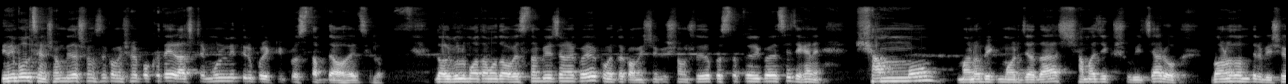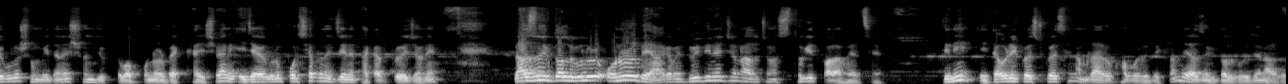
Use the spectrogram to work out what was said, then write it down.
তিনি বলছেন, সংবিধান সংস্কার কমিশনের পক্ষ থেকে রাষ্ট্রের মূলনীতির উপর একটি প্রস্তাব দেওয়া হয়েছিল। দলগুলো মতামত অবস্থান বিবেচনা করে কমিত কমিশন একটি সংসদীয় প্রস্তাব তৈরি করেছে, যেখানে সাম্য মানবিক মর্যাদা, সামাজিক সুবিচার ও গণতন্ত্রের বিষয়গুলো সংবিধানের সংযুক্ত বা পুনর্ব্যাখ্যা হিসেবে আমি এই জায়গাগুলো পড়ছি আপনাদের জেনে থাকার প্রয়োজনে। রাজনৈতিক দলগুলোর অনুরোধে আগামী দুই দিনের জন্য আলোচনা স্থগিত করা হয়েছে। তিনি এটাও রিকোয়েস্ট করেছেন, আমরা আরও খবরে দেখলাম যে রাজনৈতিক দলগুলো যেন আরও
